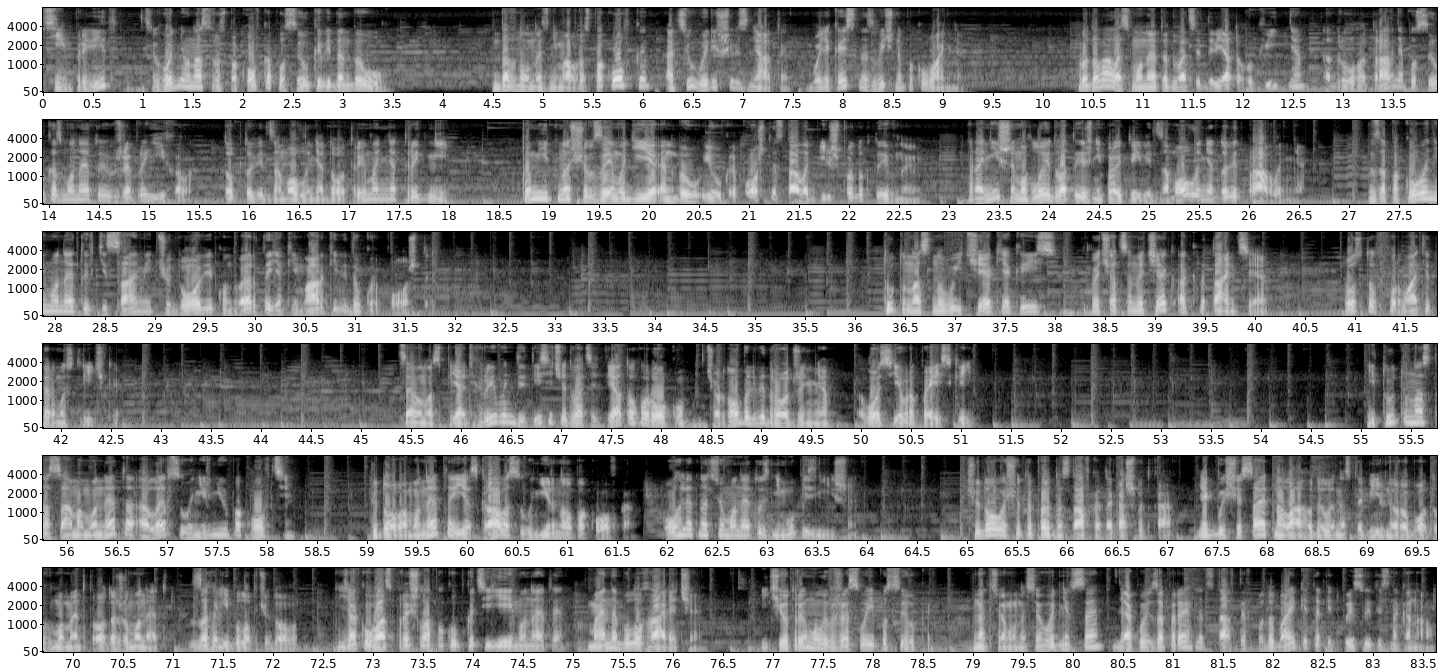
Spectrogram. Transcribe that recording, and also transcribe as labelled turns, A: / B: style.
A: Всім привіт! Сьогодні у нас розпаковка посилки від НБУ. Давно не знімав розпаковки, а цю вирішив зняти, бо якесь незвичне пакування. Продавалась монета 29 квітня, а 2 травня посилка з монетою вже приїхала, тобто від замовлення до отримання 3 дні. Помітно, що взаємодія НБУ і Укрпошти стала більш продуктивною. Раніше могло і 2 тижні пройти від замовлення до відправлення. Запаковані монети в ті самі чудові конверти, як і марки від Укрпошти. Тут у нас новий чек якийсь, хоча це не чек, а квитанція. Просто в форматі термострічки. Це у нас 5 гривень 2025 року. Чорнобиль відродження. Лось європейський. І тут у нас та сама монета, але в сувенірній упаковці. Чудова монета і яскрава сувенірна упаковка. Огляд на цю монету зніму пізніше. Чудово, що тепер доставка така швидка. Якби ще сайт налагодили на стабільну роботу в момент продажу монет, взагалі було б чудово. Як у вас пройшла покупка цієї монети? В мене було гаряче. І чи отримали вже свої посилки? На цьому на сьогодні все. Дякую за перегляд, ставте вподобайки та підписуйтесь на канал.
